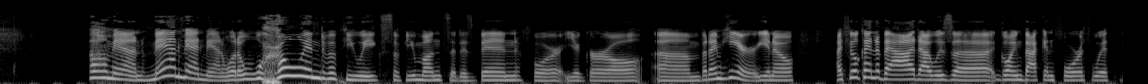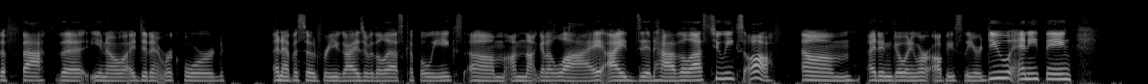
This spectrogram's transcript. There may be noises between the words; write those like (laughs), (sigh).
Oh man, man, man, man! What a (laughs) whirlwind of a few weeks, a few months it has been for your girl. Um, but I'm here. You know, I feel kind of bad. I was uh, going back and forth with the fact that you know I didn't record an episode for you guys over the last couple weeks. Um, I'm not gonna lie, I did have the last two weeks off. Um, I didn't go anywhere, obviously, or do anything,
